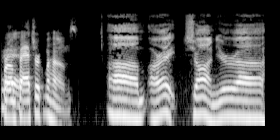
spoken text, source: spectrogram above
from Right. Patrick Mahomes. Um, all right, Sean, you're, uh,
